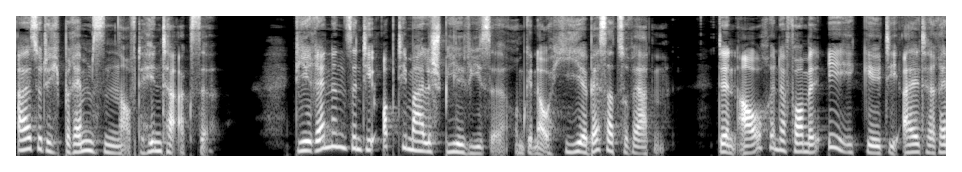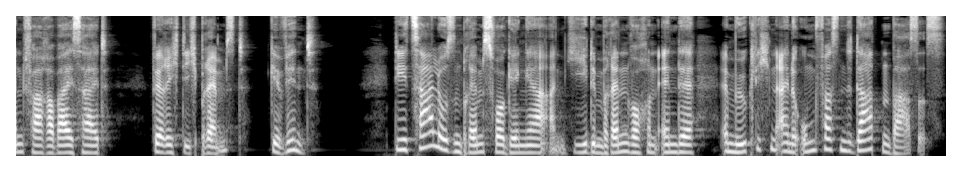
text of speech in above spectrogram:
also durch Bremsen auf der Hinterachse. Die Rennen sind die optimale Spielwiese, um genau hier besser zu werden. Denn auch in der Formel E gilt die alte Rennfahrerweisheit, wer richtig bremst, gewinnt. Die zahllosen Bremsvorgänge an jedem Rennwochenende ermöglichen eine umfassende Datenbasis.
